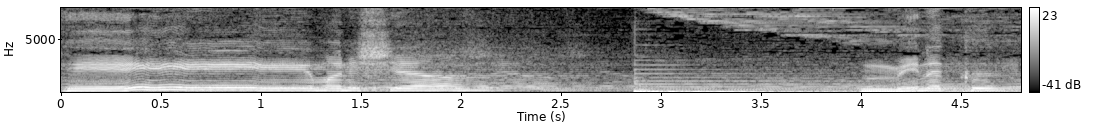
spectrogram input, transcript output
ഹേ മനുഷ്യ നിനക്ക്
